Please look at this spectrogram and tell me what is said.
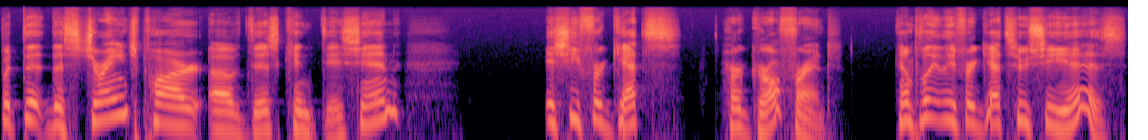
But the, the strange part of this condition is she forgets her girlfriend, completely forgets who she is.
